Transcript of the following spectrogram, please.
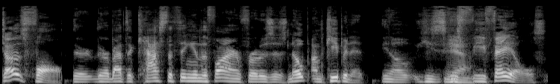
does fall they're they're about to cast the thing into the fire and frodo says nope i'm keeping it you know he's, Yeah. he's he fails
